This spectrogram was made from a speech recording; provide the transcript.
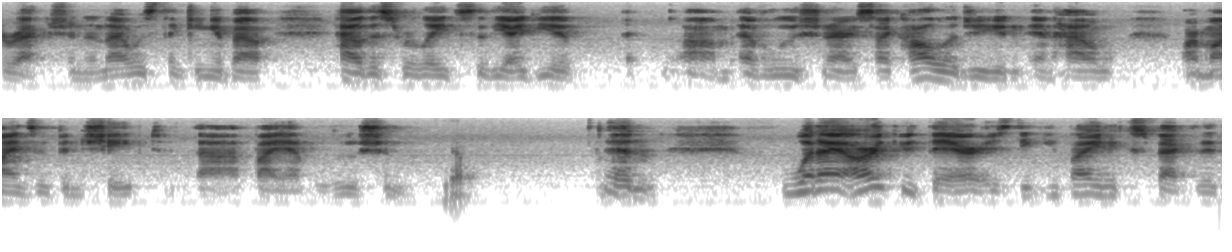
direction. And I was thinking about how this relates to the idea of um, evolutionary psychology and, and, how our minds have been shaped uh, by evolution. Yep. And what I argued there is that you might expect that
